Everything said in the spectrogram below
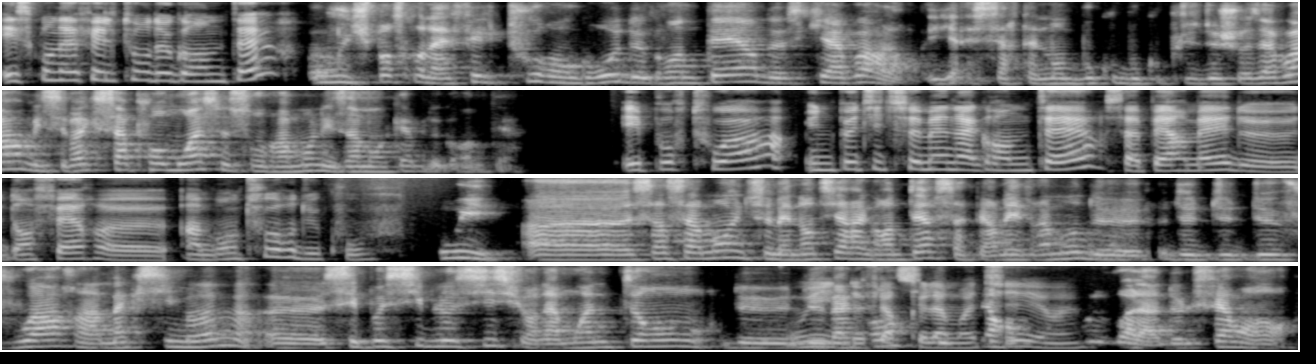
Est-ce qu'on a fait le tour de Grande Terre? Oui, je pense qu'on a fait le tour en gros de Grande Terre, de ce qu'il y a à voir. Alors, il y a certainement beaucoup, beaucoup plus de choses à voir, mais c'est vrai que ça, pour moi, ce sont vraiment les immanquables de Grande Terre. Et pour toi, une petite semaine à Grande Terre, ça permet d'en faire euh, un bon tour du coup? Oui, euh, sincèrement, une semaine entière à Grande Terre, ça permet vraiment de, de, de, voir un maximum. Euh, c'est possible aussi, si on a moins de temps de, oui, de vacances. de faire que la moitié. Voilà, de le faire en,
